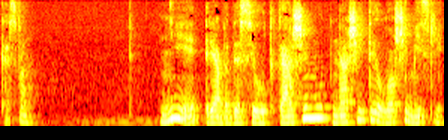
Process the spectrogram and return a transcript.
Казвам. Ние трябва да се откажем от нашите лоши мисли.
